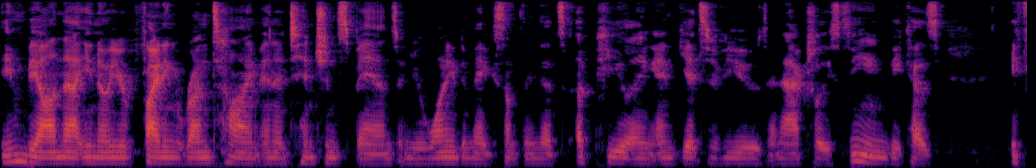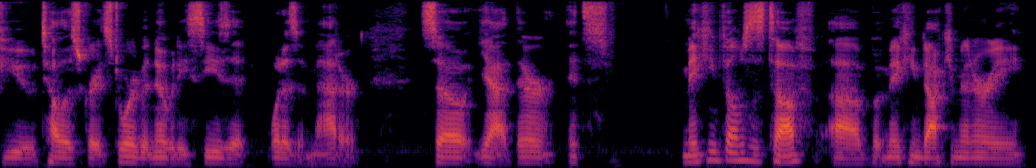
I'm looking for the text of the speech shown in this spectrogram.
Even beyond that, you know, you're fighting runtime and attention spans, and you're wanting to make something that's appealing and gets views and actually seen because if you tell this great story but nobody sees it, what does it matter? So yeah, there it's making films is tough, uh, but making documentary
